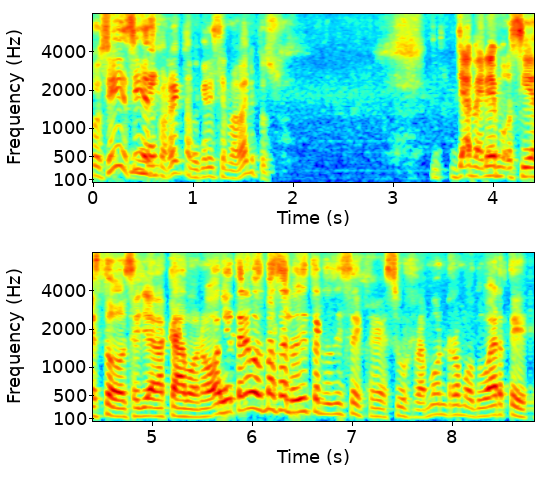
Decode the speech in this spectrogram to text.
pues sí, sí, es correcto, mi querida Mavari, pues ya veremos si esto se lleva a cabo, ¿no? Oye, tenemos más saluditos, nos dice Jesús Ramón Romo Duarte,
